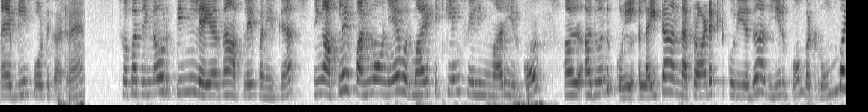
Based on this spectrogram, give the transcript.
நான் எப்படின்னு போட்டு காட்டுறேன். ஸோ பார்த்தீங்கன்னா ஒரு தின் லேயர் தான் அப்ளை பண்ணியிருக்கேன் நீங்கள் அப்ளை பண்ணோன்னே ஒரு மாதிரி டிக்லிங் ஃபீலிங் மாதிரி இருக்கும். அது அது வந்து லைட்டாக அந்த ப்ராடக்ட்டுக்குரியது அது இருக்கும். பட் ரொம்ப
